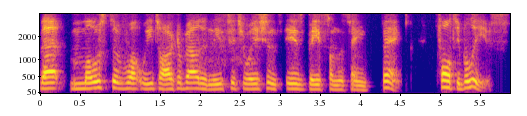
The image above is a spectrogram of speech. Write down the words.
that most of what we talk about in these situations is based on the same thing faulty beliefs.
